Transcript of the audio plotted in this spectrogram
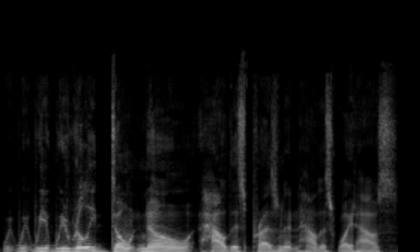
we, we, we really don't know how this president and how this White House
